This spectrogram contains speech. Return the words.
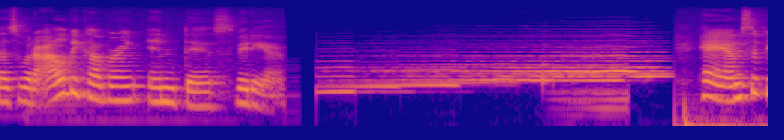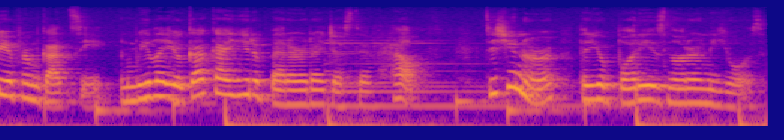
That's what I'll be covering in this video. Hey, I'm Sophia from GUTXY, and we let your gut guide you to better digestive health. Did you know that your body is not only yours?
